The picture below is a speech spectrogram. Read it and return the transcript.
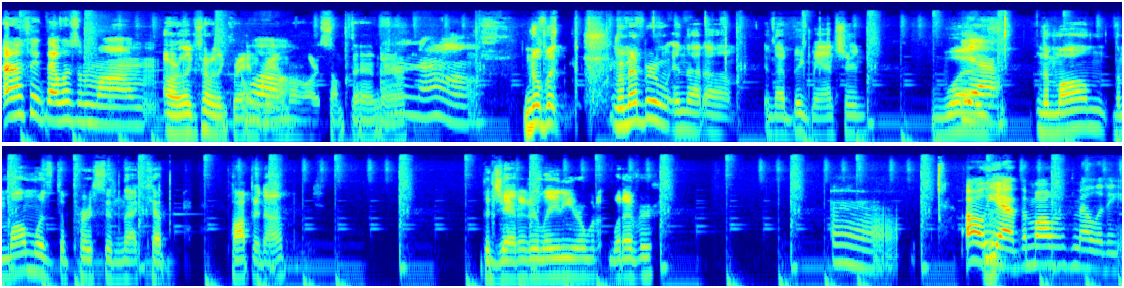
I don't think that was a mom. or like probably the grand Wow. grandma or something I or don't know. no but remember in that um in that big mansion was Yeah. the mom the mom was the person that kept popping up the janitor lady or what- whatever Mm. Oh Re- yeah, the mom of Melody.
